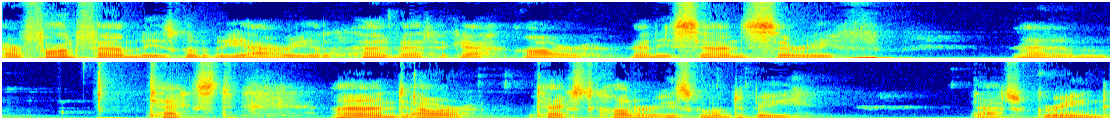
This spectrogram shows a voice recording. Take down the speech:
our font family is going to be Arial, Helvetica, or any sans serif um, text, and our text color is going to be that green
